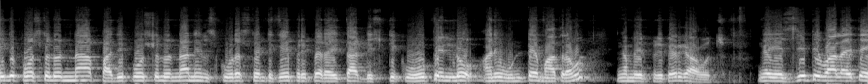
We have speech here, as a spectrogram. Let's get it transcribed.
ఐదు పోస్టులున్నా పది పోస్టులున్నా నేను స్కూల్ అసిస్టెంట్కే ప్రిపేర్ అవుతా డిస్టిక్ ఓపెన్లో అని ఉంటే మాత్రం ఇంకా మీరు ప్రిపేర్ కావచ్చు. ఇంకా ఎస్జిటి వాళ్ళైతే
